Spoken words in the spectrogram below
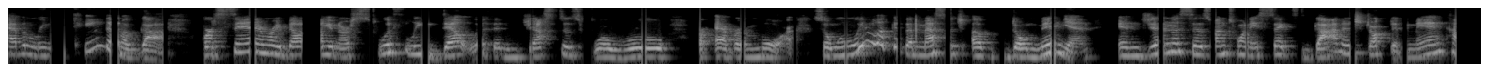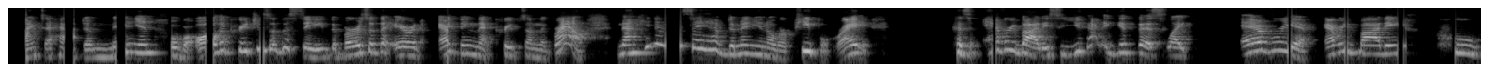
heavenly kingdom of God, where sin and rebellion are swiftly dealt with and justice will rule forevermore. So when we look at the message of dominion in Genesis 1:26, God instructed mankind to have dominion over all the creatures of the sea, the birds of the air, and everything that creeps on the ground. Now, he didn't say have dominion over people, right? Because everybody, so you got to get this like every gift, everybody who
